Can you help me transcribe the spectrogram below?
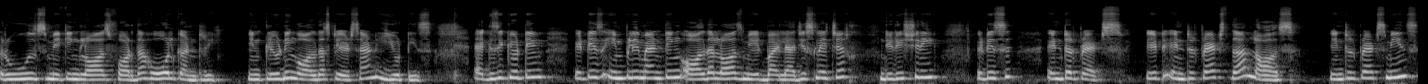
rules making laws for the whole country including all the states and UTs. Executive it is implementing all the laws made by legislature judiciary. It is interprets it interprets the laws. Interprets means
